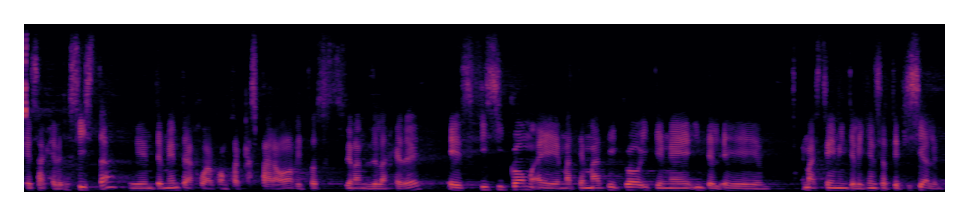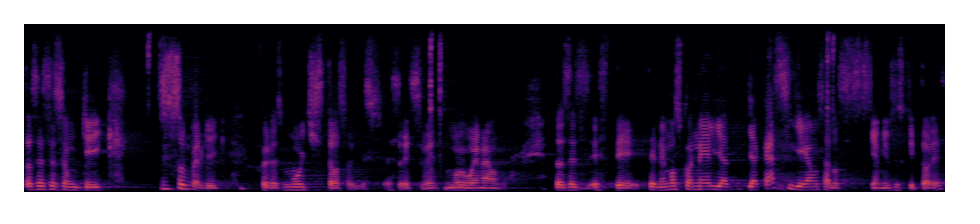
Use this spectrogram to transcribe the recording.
es ajedrecista, evidentemente ha jugado contra Kasparov y todos estos grandes del ajedrez, es físico, eh, matemático y tiene maestría en inteligencia artificial. Entonces es un geek súper geek, pero es muy chistoso y es, es, muy buena onda. Entonces, este, tenemos con él, ya, ya casi llegamos a los 100 mil suscriptores.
